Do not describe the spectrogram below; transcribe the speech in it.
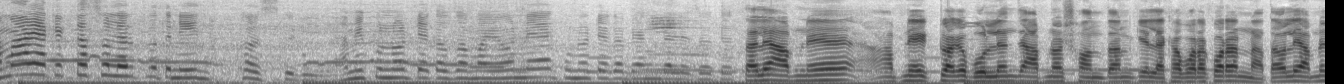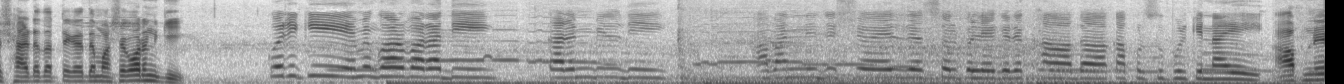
আমার এক একটা ছেলের প্রতি খরচ করি। আমি কোনো টাকা জমাইও নে কোনো টাকা ব্যাংক ব্যালেন্স তাহলে আপনি আপনি একটু আগে বললেন যে আপনার সন্তানকে লেখাপড়া করান না। তাহলে আপনি ষাট হাজার টাকা দিয়ে মাসে করেন কি? করি কি? আমি ঘর ভাড়া দিই। কারেন্ট বিল দিই আবার নিজস্ব এই যে স্বল্প লেগে খাওয়া দাওয়া কাপড় চুপড় কিনা এই। আপনি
